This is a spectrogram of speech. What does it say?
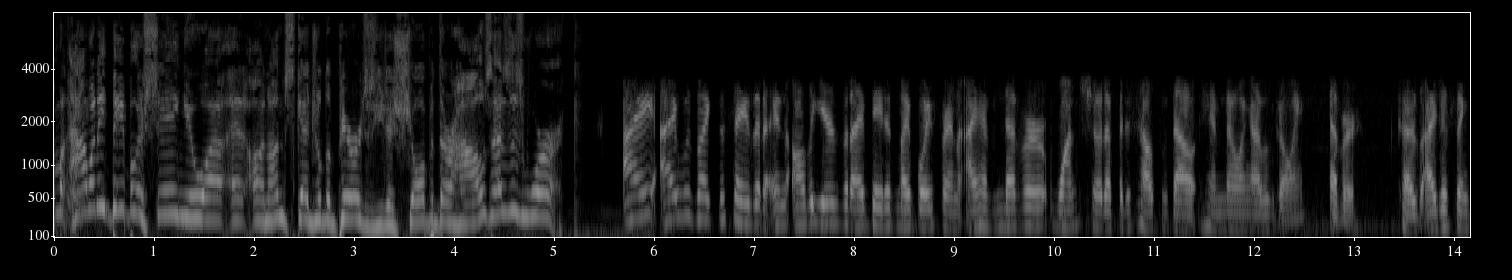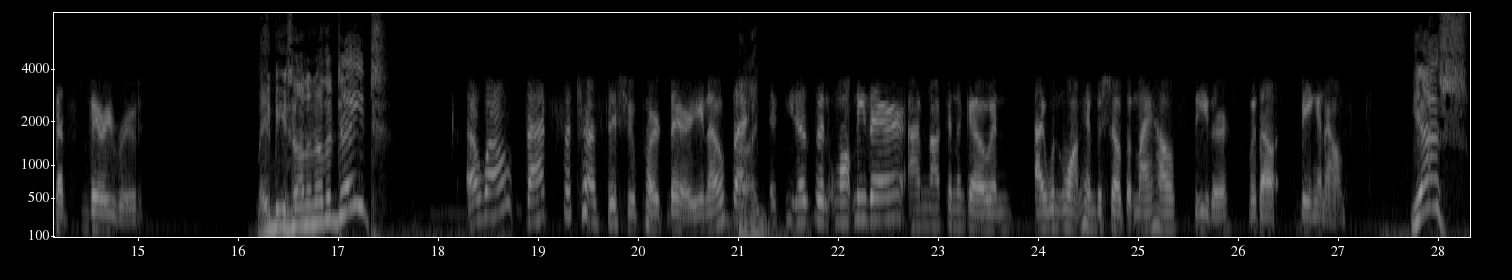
Exactly. how many people are seeing you uh, on unscheduled appearances? You just show up at their house? How does this work? I, I would like to say that in all the years that I've dated my boyfriend, I have never once showed up at his house without him knowing I was going, ever. Because I just think that's very rude. Maybe he's on another date. Oh, well, that's the trust issue part there, you know? But I- if he doesn't want me there, I'm not going to go, and I wouldn't want him to show up at my house either without being announced. Yes.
